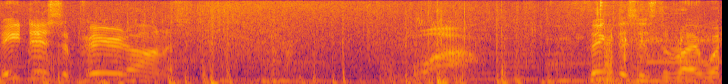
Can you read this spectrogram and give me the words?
he disappeared on us. Wow. Think this is the right way?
